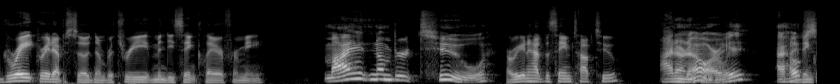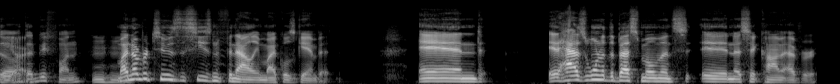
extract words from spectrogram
great, great episode number three, Mindy St. Clair for me. My number 2, Are we gonna have the same top two? I don't I know, we are might. we? I hope think so. That'd be fun. Mhm. My number two is the season finale, Michael's Gambit. And it has one of the best moments in a sitcom ever.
